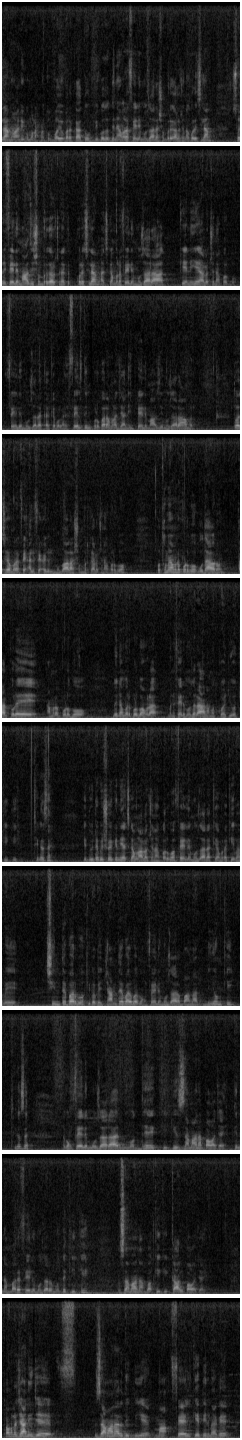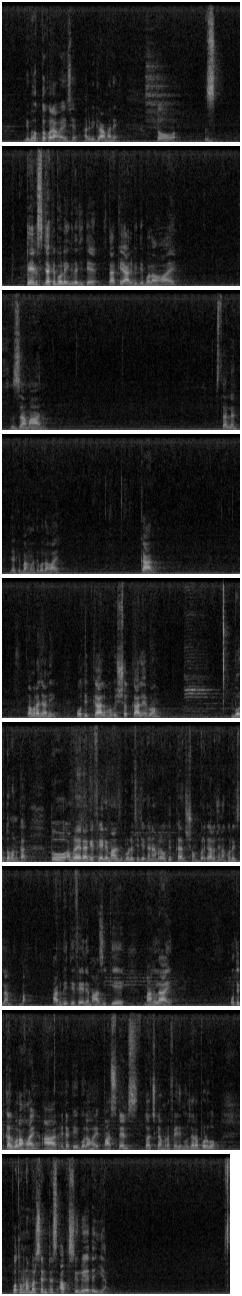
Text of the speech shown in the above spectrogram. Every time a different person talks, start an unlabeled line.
আসসালামু আলাইকুম রহমতুল্লাহ বারকাত বিগত দিনে আমরা ফেলে মুজারা সম্পর্কে আলোচনা করেছিলাম। সরি, ফেলে মাজি সম্পর্কে আলোচনা করেছিলাম। আজকে আমরা ফেলে মুজারাকে নিয়ে আলোচনা করব? ফেলে মুজারা কাকে বলা হয়? ফেল তিন প্রকার আমরা জানি, ফেলে মাজি, মুজারা আমর তো আজকে আমরা আল ফেলুল মুজারা সম্পর্কে আলোচনা করব। প্রথমে আমরা পড়ব উদাহরণ, তারপরে আমরা পড়ব, দুই নম্বরে পড়ব আমরা মানে ফেলে মুজারা আলামত কয়টি ও কী কী, ঠিক আছে? এই দুইটা বিষয়কে নিয়ে আজকে আমরা আলোচনা করব। ফেলে মুজারাকে আমরা কীভাবে চিনতে পারব, কীভাবে জানতে পারব এবং ফেলে মুজারা বানার নিয়ম কি, ঠিক আছে? এবং ফেলে মুজারার মধ্যে কি কি জামানা পাওয়া যায়? তিন নম্বরে ফেলে মুজারার মধ্যে কি কি জামানা বা কি কি কাল পাওয়া যায়? তো আমরা জানি যে জামানার দিক দিয়ে মা, ফেলকে তিন ভাগে বিভক্ত করা হয়েছে আরবি গ্রামারে তো টেন্স যাকে বলে ইংরেজিতে, তাকে আরবিতে বলা হয় জামান। পারলেন যাকে বাংলাতে বলা হয় কাল। তো আমরা জানি অতীতকাল, ভবিষ্যৎকাল এবং বর্তমানকাল। তো আমরা এর আগে ফেলে মাজি বলেছি, যেখানে আমরা অতীতকাল সম্পর্কে আলোচনা করেছিলাম। আরবিতে ফেলে মাজিকে বাংলায় অতীতকাল বলা হয়, আর এটাকেই বলা হয় পাস্ট টেন্স তো আজকে আমরা ফেলে মোজারা পড়ব। প্রথম নম্বর সেন্টেন্স আকসিলু এদাইয়া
